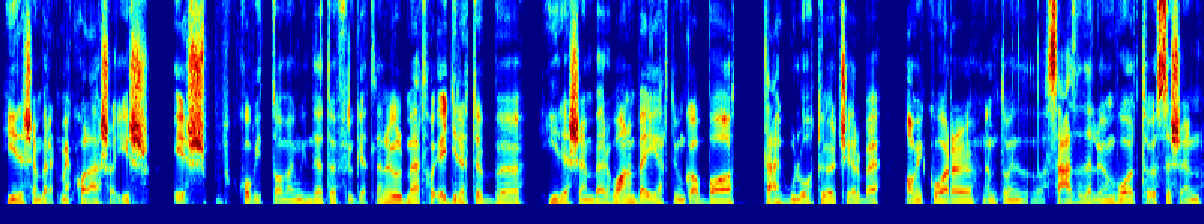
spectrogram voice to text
híres emberek meghalása is, és Covid-tal meg mindentől függetlenül, mert hogy egyre több híres ember van, beértünk abba a táguló töltsérbe, amikor nem tudom, a század előn volt összesen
